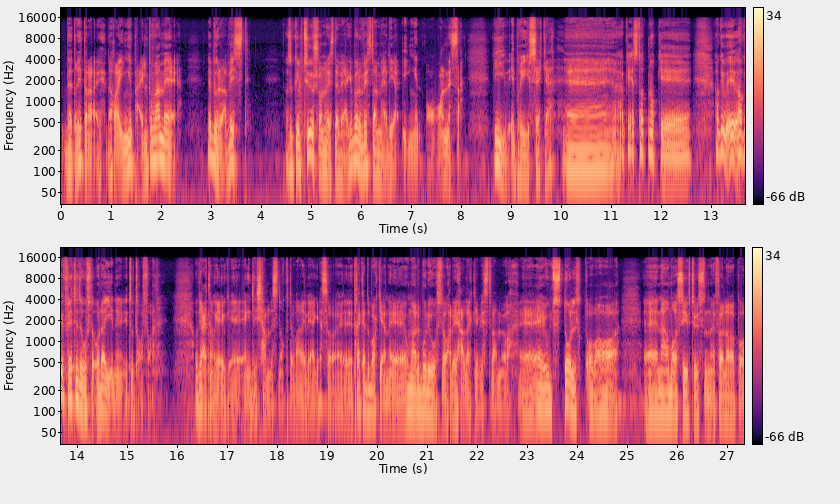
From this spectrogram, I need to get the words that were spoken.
det driter dere i. Dere har ingen peiling på hvem jeg er. Det burde dere visst. Altså, kulturjournalister i VG burde visst hvem jeg er, de har ingen anelse. De bryr seg ikke. Eh, jeg har ikke stått nok i har har ikke flyttet til Oslo, og da gir de totalt faen. Og greit nok, jeg er jo ikke egentlig kjendis nok til å være i VG, så jeg trekker tilbake igjen. Om jeg hadde bodd i Oslo, hadde jeg heller ikke visst hvem jeg var. Jeg er jo stolt over å ha eh, nærmere 7000 følgere på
